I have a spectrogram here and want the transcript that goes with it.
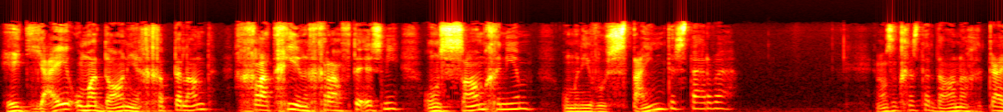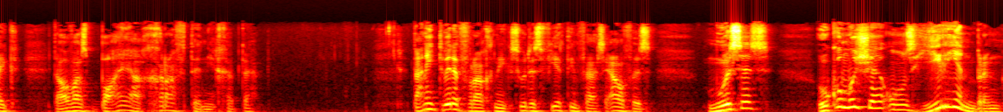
het jy omdat daar in Egipte land glad geen grafte is nie, ons saamgeneem om in die woestyn te sterwe? En ons het gister daarna gekyk, daar was baie grafte in Egipte. Dan die tweede vraag in Eksodus 14 vers 11 is: Moses, hoekom moes jy ons hierheen bring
